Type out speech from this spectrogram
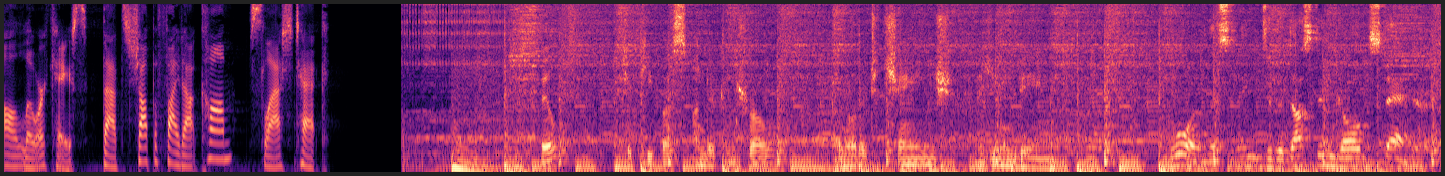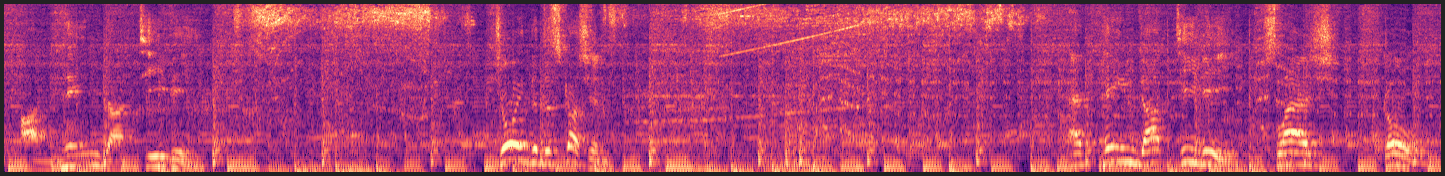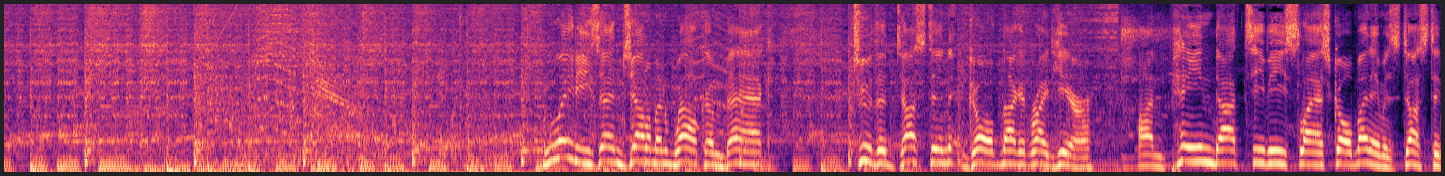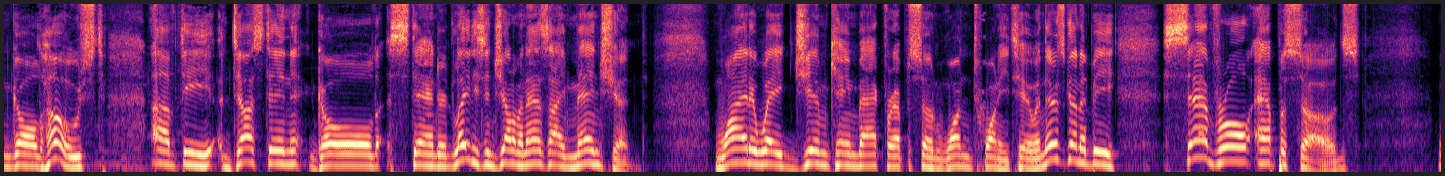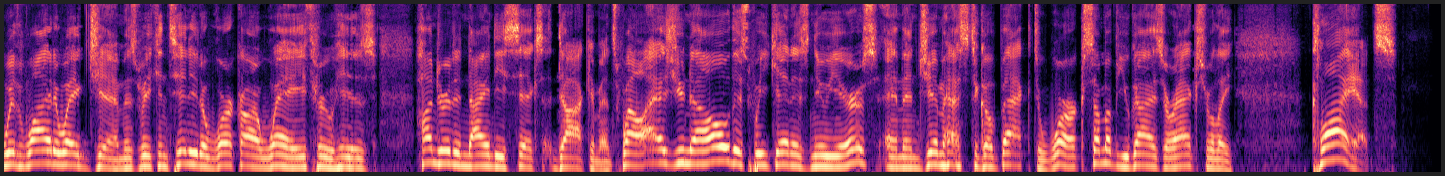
all lowercase. That's shopify.com slash tech. Built to keep us under control in order to change a human being. You're listening to the Dustin Gold Standard on Paine.tv. Join the discussion at Paine.tv slash gold. Ladies and gentlemen, welcome back to the Dustin Gold Nugget right here on Paine.tv slash gold. My name is Dustin Gold, host of the Dustin Gold Standard. Ladies and gentlemen, as I mentioned, Wide Awake Jim came back for episode 122, and there's going to be several episodes with Wide Awake Jim as we continue to work our way through his 196 documents. Well, as you know, this weekend is New Year's, and then Jim has to go back to work. Some of you guys are actually clients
